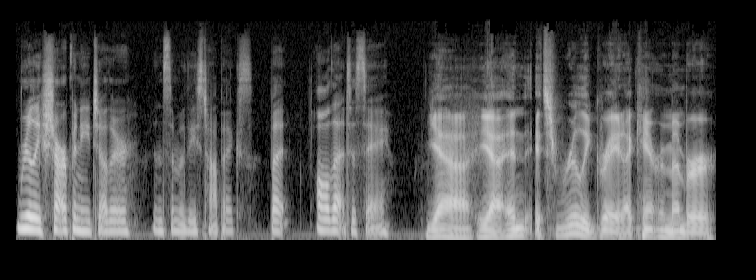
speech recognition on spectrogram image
really sharpen each other in some of these topics. But all that to say, Yeah, yeah, and it's really great. I can't remember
